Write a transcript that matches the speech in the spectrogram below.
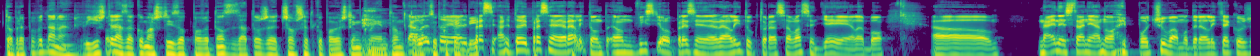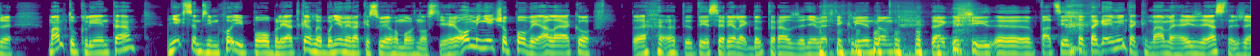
Dobre povedané. Vidíš teraz, ako máš ty zodpovednosť za to, že čo všetko povieš tým klientom, ktorí ale chcú to kúpiť je, Presne, ale to je presne realitou. On vystiel presne realitu, ktorá sa vlastne deje, lebo uh, na jednej strane áno, aj počúvam od realiťakov, že mám tu klienta, nechcem s ním chodiť po obliadkach, lebo neviem, aké sú jeho možnosti. Hej. On mi niečo povie, ale ako tie seriály, ako Doktor House, že neverte klientom, tak, či e, pacientom, tak aj my tak máme, hej, že jasné, že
